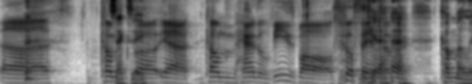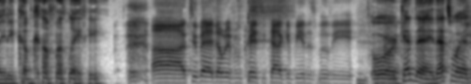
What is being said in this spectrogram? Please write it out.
uh, come, Sexy. Uh, yeah, come handle these balls. He'll say Yeah, something. come my lady, come come my lady. Uh, too bad nobody from Crazy Town can be in this movie. Or can they? That's when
